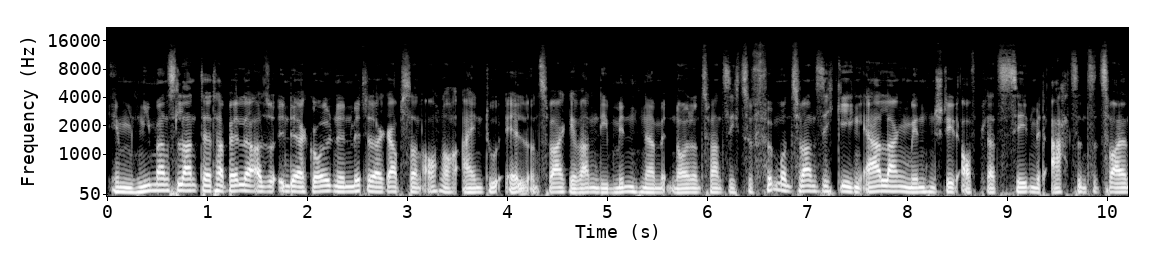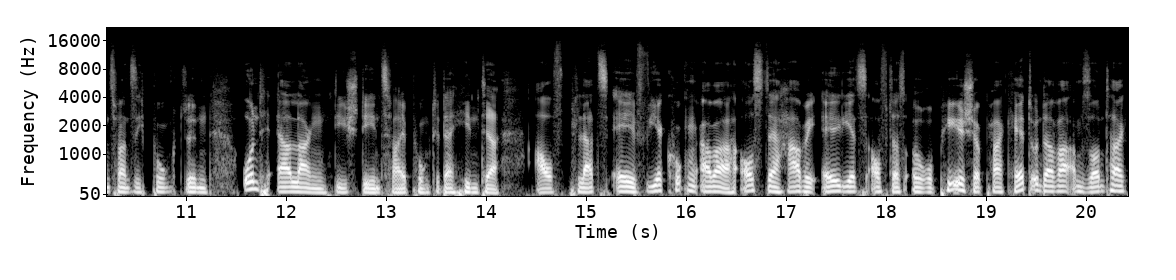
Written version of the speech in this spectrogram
Im Niemandsland der Tabelle, also in der goldenen Mitte, da gab es dann auch noch ein Duell und zwar gewannen die Mindener mit 29 zu 25 gegen Erlangen. Minden steht auf Platz 10 mit 18 zu 22 Punkten und Erlangen, die stehen zwei Punkte dahinter auf Platz 11. Wir gucken aber aus der HBL jetzt auf das europäische Parkett und da war am Sonntag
